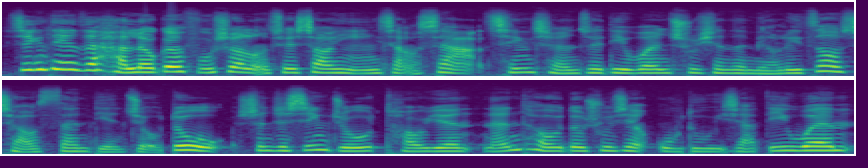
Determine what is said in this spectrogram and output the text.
今天在寒流跟辐射冷却效应影响下，清晨最低温出现在苗栗造桥三点九度，甚至新竹、桃园、南投都出现五度以下低温。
